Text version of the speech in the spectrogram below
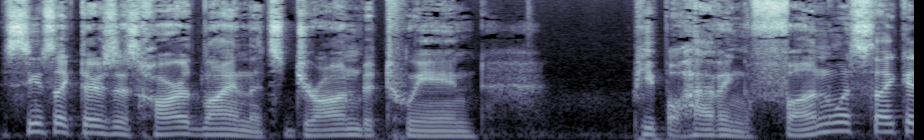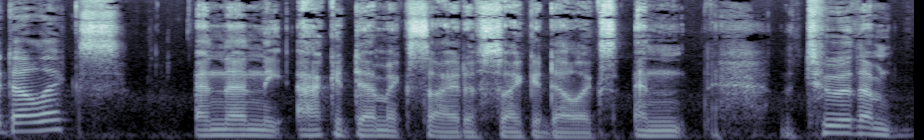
it seems like there's this hard line that's drawn between people having fun with psychedelics and then the academic side of psychedelics and the two of them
